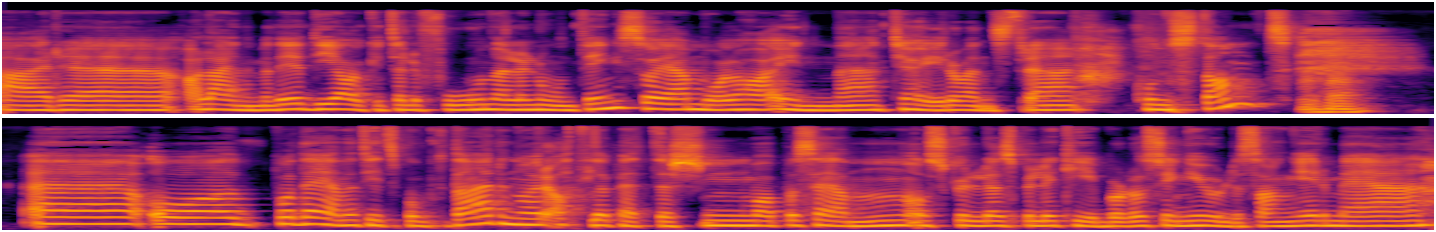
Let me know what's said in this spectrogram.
er uh, aleine med dem De har jo ikke telefon eller noen ting, så jeg må jo ha øynene til høyre og venstre konstant. Uh -huh. Eh, og på det ene tidspunktet der, når Atle Pettersen var på scenen og skulle spille keyboard og synge julesanger med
